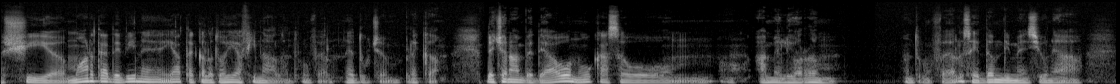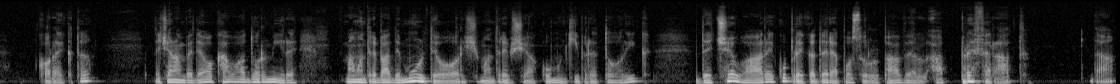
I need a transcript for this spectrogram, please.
Și uh, moartea devine, iată, călătoria finală, într-un fel. Ne ducem, plecăm. De ce n-am vedea-o? Nu ca să o um, ameliorăm, într-un fel, să-i dăm dimensiunea corectă. De ce n-am vedea-o? Ca o adormire. M-am întrebat de multe ori și mă întreb și acum în chip retoric, de ce oare, cu precădere, Apostolul Pavel a preferat, da,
